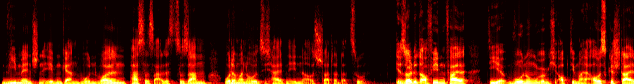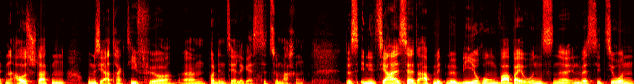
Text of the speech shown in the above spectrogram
wie Menschen eben gern wohnen wollen, passt das alles zusammen oder man holt sich halt einen Innenausstatter dazu. Ihr solltet auf jeden Fall die Wohnung wirklich optimal ausgestalten, ausstatten, um sie attraktiv für ähm, potenzielle Gäste zu machen. Das Initial-Setup mit Möblierung war bei uns eine Investition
